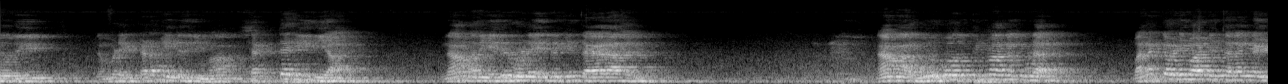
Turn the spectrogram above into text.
போது நம்முடைய கடமை என்ன தெரியுமா? சட்ட ரீதியாக நாம் அதை எதிர்கொள்ள என்றைக்கும் தயாராக நாம் ஒருபோதும் பின்வாங்க வணக்க வழிபாட்டு தலங்கள்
